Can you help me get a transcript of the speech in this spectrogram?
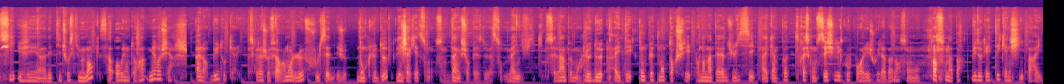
si j'ai euh, des petites choses qui me manquent, ça orientera mes recherches. Alors Budokai, parce que là je veux faire vraiment le full set des jeux. Donc le 2, les jaquettes sont, dingues sur PS2, elles sont magnifiques. Celle-là un peu moins. Le 2 a été complètement torché pendant ma période du lycée avec un pote. Presque on séchait les cours pour aller jouer là-bas dans son, dans son appart. Budokai Tekenshi, pareil,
